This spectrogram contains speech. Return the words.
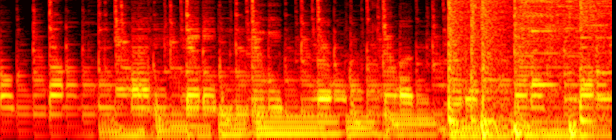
Thank you.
